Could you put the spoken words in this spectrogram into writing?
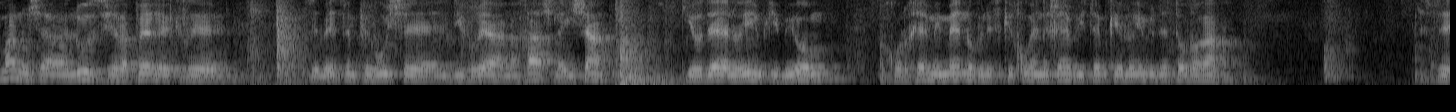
אמרנו שהלו"ז של הפרק זה, זה בעצם פירוש אה, דברי הנחש לאישה כי יודע אלוהים כי ביום אכולכם ממנו ונפקחו עיניכם והייתם כאלוהים יודעי טוב ורע. זה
